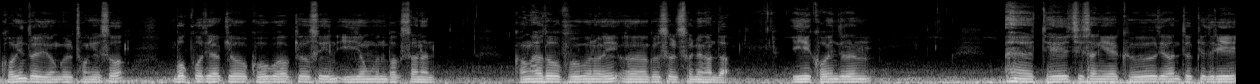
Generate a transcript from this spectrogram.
고인돌 연구를 통해서 목포대학교 고고학 교수인 이영문 박사는 강화도 부근의 어, 것을 설명한다. 이 고인들은 대지상의 거대한 덮개들이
